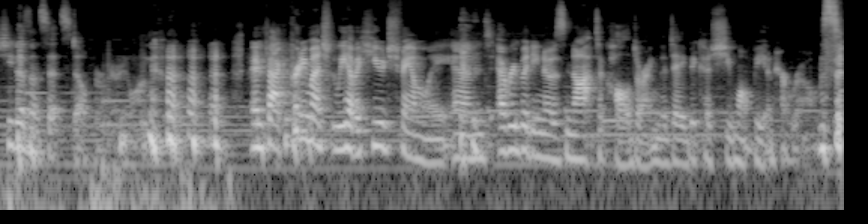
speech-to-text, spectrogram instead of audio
She doesn't sit still for very long. In fact, pretty much we have a huge family and everybody knows not to call during the day because she won't be in her room. So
